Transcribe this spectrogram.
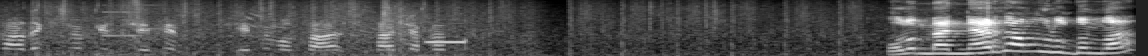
Sağdaki çok kötü şefim. Şefim o sağ, sağ çapraz. Oğlum ben nereden vuruldum lan?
